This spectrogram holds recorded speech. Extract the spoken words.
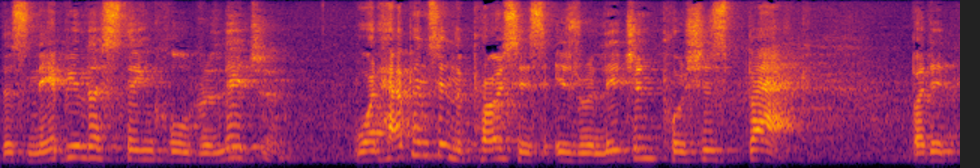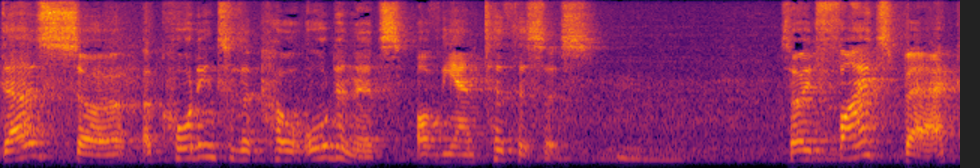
this nebulous thing called religion. What happens in the process is religion pushes back but it does so according to the coordinates of the antithesis. So it fights back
